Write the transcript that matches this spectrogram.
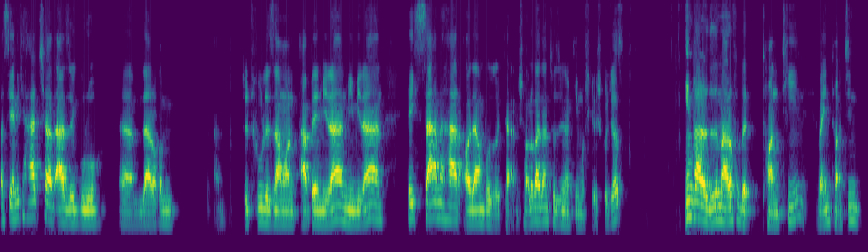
پس یعنی که هر چقدر از گروه در واقع تو طول زمان ابه میرن میمیرن هی سهم هر آدم بزرگتر میشه. حالا بعدا توضیح میدم که این مشکلش کجاست. این قرارداد معروف به تانتین و این تانتین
